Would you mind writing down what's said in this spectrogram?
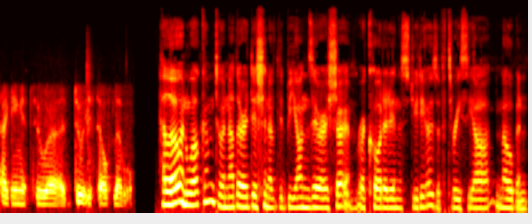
Taking it to a do it yourself level. Hello and welcome to another edition of the Beyond Zero show, recorded in the studios of 3CR Melbourne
